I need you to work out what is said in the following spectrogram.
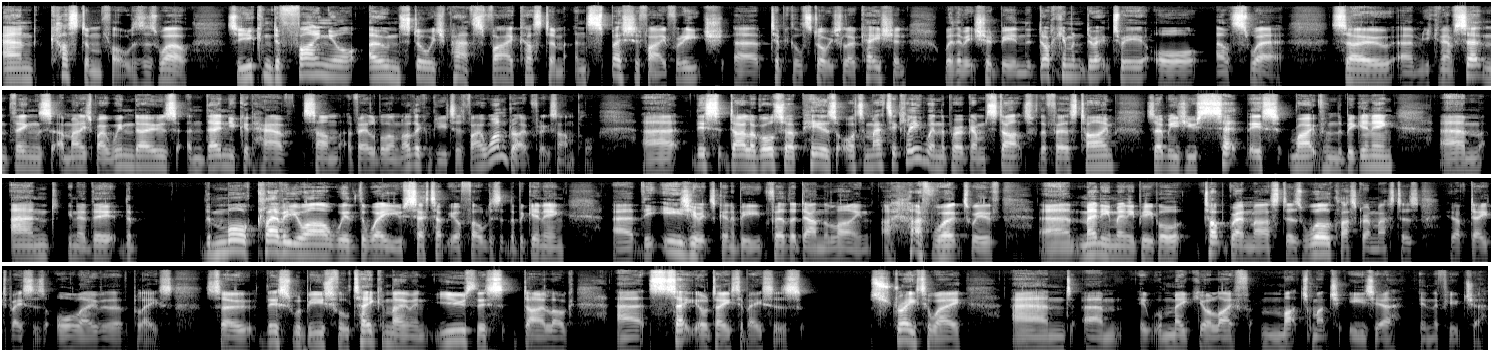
and custom folders as well. So you can define your own storage paths via custom and specify for each uh, typical storage location whether it should be in the document directory or elsewhere. So um, you can have certain things managed by Windows, and then you could have some available on other computers via OneDrive, for example. Uh, this dialog also appears automatically when the program starts for the first time, so it means you set this right from the beginning, um, and you know the the the more clever you are with the way you set up your folders at the beginning, uh, the easier it's going to be further down the line. I, have worked with uh, many, many people, top grandmasters, world class grandmasters, who have databases all over the place. So, this would be useful. Take a moment, use this dialog, uh, set your databases straight away, and um, it will make your life much, much easier in the future.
